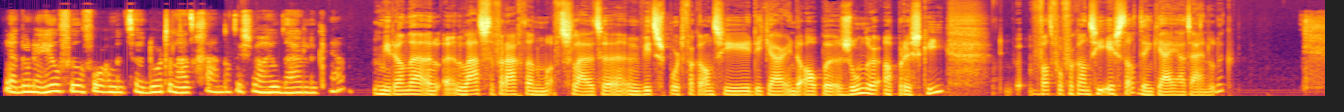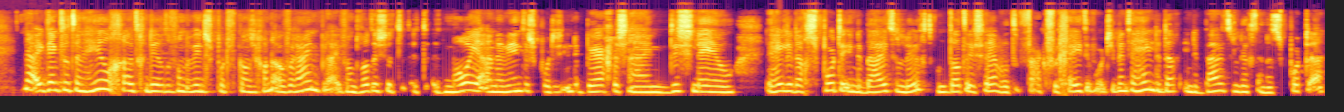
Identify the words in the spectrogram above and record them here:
ja, doen er heel veel voor om het eh, door te laten gaan. Dat is wel heel duidelijk. Ja. Miranda, een, laatste vraag dan om af te sluiten. Een witsportvakantie dit jaar in de Alpen zonder après-ski. Wat voor vakantie is dat, denk jij uiteindelijk? Nou, ik denk dat een heel groot gedeelte van de wintersportvakantie gewoon overeind blijft. Want wat is het, het, het mooie aan de wintersport? Is in de bergen zijn, de sneeuw, de hele dag sporten in de buitenlucht. Want dat is hè, wat vaak vergeten wordt. Je bent de hele dag in de buitenlucht aan het sporten.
